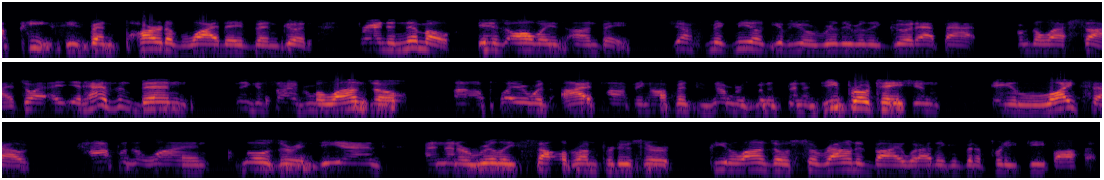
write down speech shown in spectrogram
a piece. He's been part of why they've been good. Brandon Nimmo is always on base. Jeff McNeil gives you a really, really good at bat from the left side. So it hasn't been, I think, aside from Alonso, a player with eye popping offensive numbers, but it's been a deep rotation, a lights out, top of the line closer in Diaz, and then a really solid run producer, Pete Alonso, surrounded by what I think has been a pretty deep offense.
